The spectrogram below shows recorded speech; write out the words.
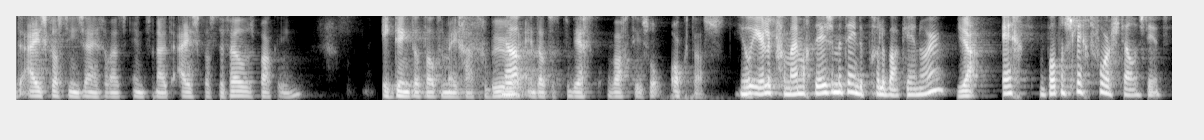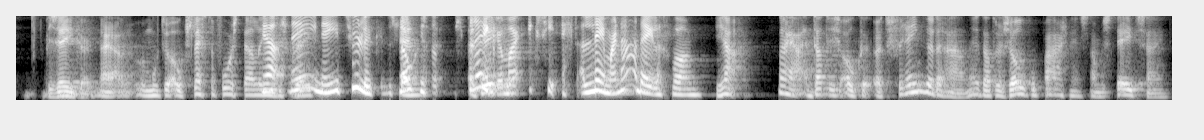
de ijskast in zijn gewaad en vanuit de ijskast de vuilnisbak in. Ik denk dat dat ermee gaat gebeuren Nou. en dat het weg, wachten is op Octas. heel eerlijk, voor mij mag deze meteen de prullenbak in hoor. Ja, Echt, wat een slecht voorstel is dit. zeker. Nou ja, we moeten ook slechte voorstellen Ja, bespreken. nee, nee, tuurlijk. Het is En logisch dat we bespreken, maar ik zie echt alleen maar nadelen gewoon. Ja, nou ja, en dat is ook het vreemde eraan. Hè, dat er zoveel pagina's aan besteed zijn.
